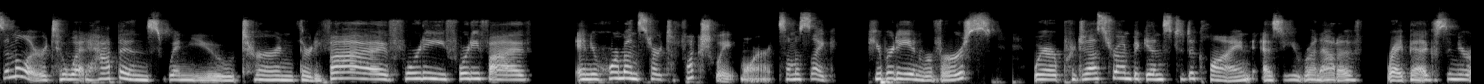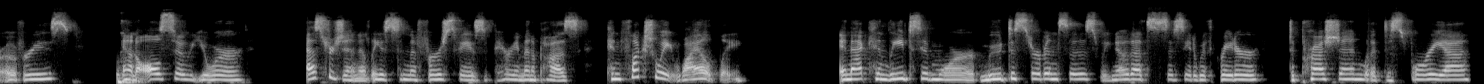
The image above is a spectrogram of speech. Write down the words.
similar to what happens when you turn 35, 40, 45, and your hormones start to fluctuate more. It's almost like puberty in reverse, where progesterone begins to decline as you run out of ripe eggs in your ovaries. And also your estrogen, at least in the first phase of perimenopause, can fluctuate wildly. And that can lead to more mood disturbances. We know that's associated with greater depression, with dysphoria,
